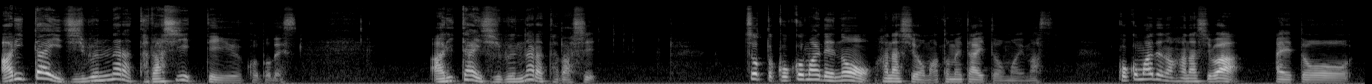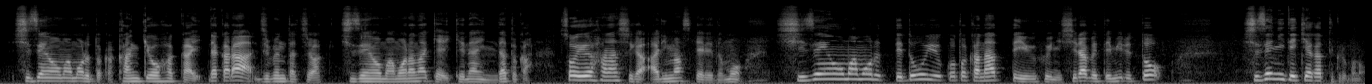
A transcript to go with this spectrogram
ありたい自分なら正しいっていうことです。ありたい自分なら正しい。ちょっとここまでの話をまとめたいと思います。ここまでの話は、えっ、と、自然を守るとか環境破壊。だから自分たちは自然を守らなきゃいけないんだとかそういう話がありますけれども自然を守るってどういうことかなっていうふうに調べてみると自然に出来上がってくるもの。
